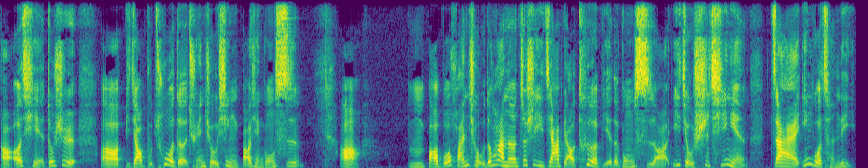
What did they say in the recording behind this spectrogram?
啊，而且都是呃比较不错的全球性保险公司啊。嗯，保博环球的话呢，这是一家比较特别的公司啊，一九四七年在英国成立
